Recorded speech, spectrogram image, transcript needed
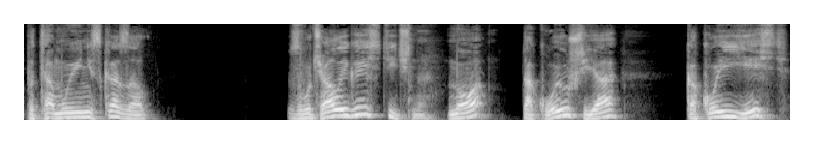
потому и не сказал. Звучало эгоистично, но такой уж я, какой и есть.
